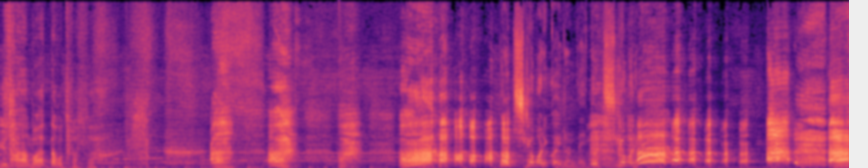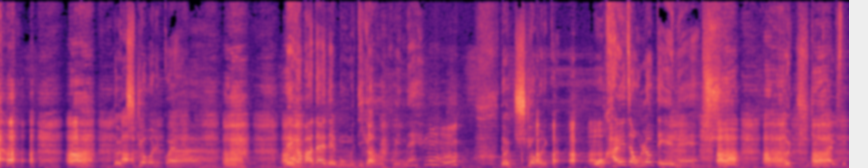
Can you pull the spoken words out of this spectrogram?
유산 한 번 했다고 들었어요 널 죽여버릴 거야 이러는데 널 죽여버릴 거야. 널 죽여버릴 거야. 내가 받아야 될 몸을 네가 갖고 있네. 널 죽여버릴 거야. 오 가해자 올라올 때 얘네. 널 죽일 거야 이 새끼.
